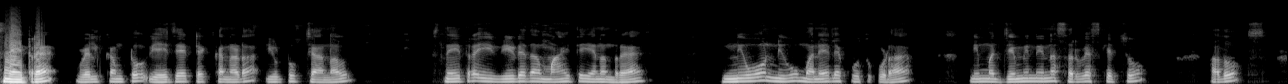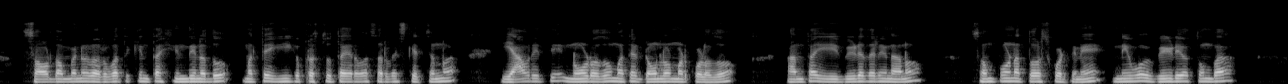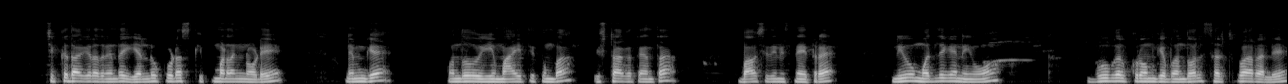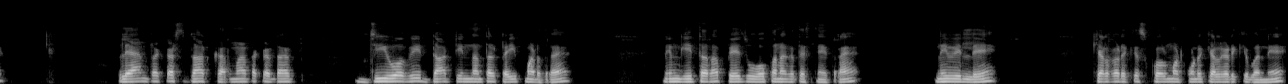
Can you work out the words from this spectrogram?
ಸ್ನೇಹಿತರೆ welcome to A J tech Kannada YouTube channel ಸ್ನೇಹಿತರೆ, ಈ ವಿಡಿಯೋದ ಮಾಹಿತಿ ಏನಂದರೆ, ನೀವು ನೀವು ಮನೆಯಲ್ಲೇ ಕೂತು ಕೂಡ ನಿಮ್ಮ ಜಮೀನಿನ ಸರ್ವೆ ಸ್ಕೆಚ್ಚು ಅದು ಸಾವಿರದ ಒಂಬೈನೂರ ಅರವತ್ತಕ್ಕಿಂತ ಹಿಂದಿನದು ಮತ್ತು ಈಗ ಪ್ರಸ್ತುತ ಇರುವ ಸರ್ವೆ ಸ್ಕೆಚ್ಚನ್ನು ಯಾವ ರೀತಿ ನೋಡೋದು ಮತ್ತು ಡೌನ್ಲೋಡ್ ಮಾಡ್ಕೊಳ್ಳೋದು ಅಂತ ಈ ವಿಡಿಯೋದಲ್ಲಿ ನಾನು ಸಂಪೂರ್ಣ ತೋರಿಸ್ಕೊಡ್ತೀನಿ. ನೀವು ವಿಡಿಯೋ ತುಂಬ ಚಿಕ್ಕದಾಗಿರೋದ್ರಿಂದ ಎಲ್ಲೂ ಕೂಡ ಸ್ಕಿಪ್ ಮಾಡ್ದಂಗೆ ನೋಡಿ. ನಿಮಗೆ ಒಂದು ಈ ಮಾಹಿತಿ ತುಂಬ ಇಷ್ಟ ಆಗುತ್ತೆ ಅಂತ ಭಾವಿಸಿದ್ದೀನಿ ಸ್ನೇಹಿತರೆ. ನೀವು ಮೊದಲಿಗೆ ನೀವು ಗೂಗಲ್ ಕ್ರೋಮ್ಗೆ ಬಂದು ಅಲ್ಲಿ search ಬಾರಲ್ಲಿ land records dot Karnataka dot G O V dot in ಅಂತ ಟೈಪ್ ಮಾಡಿದ್ರೆ ನಿಮ್ಗೆ ಈ ಥರ ಪೇಜ್ ಓಪನ್ ಆಗುತ್ತೆ ಸ್ನೇಹಿತರೆ. ನೀವು ಇಲ್ಲಿ ಕೆಳಗಡೆಗೆ ಸ್ಕ್ರೋಲ್ ಮಾಡಿಕೊಂಡು ಕೆಳಗಡೆಗೆ ಬನ್ನಿ.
